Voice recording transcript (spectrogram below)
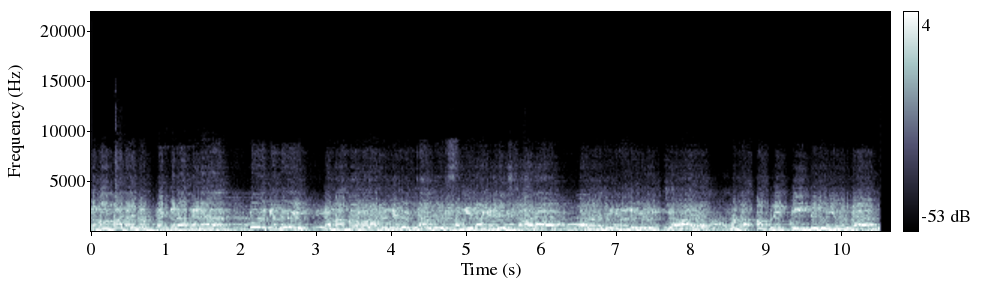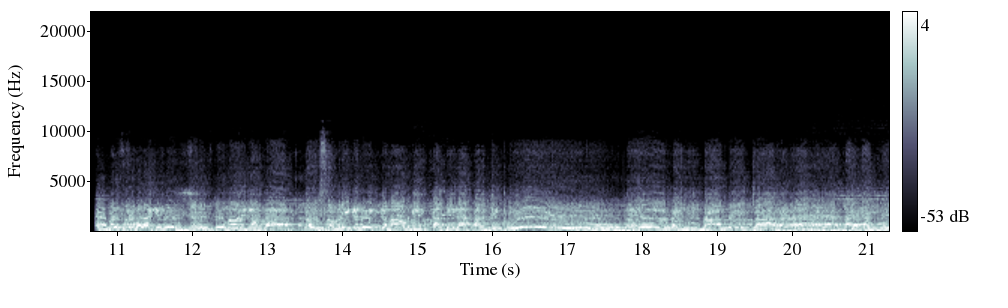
ਕਮਾਮਾ ਵਾਲੇ ਨੂੰ ਡੱਕਣਾ ਪੈਣਾ। ਇਹ ਕਹਿੰਦੇ, ਕਮਾਮਾ ਵਾਲਾ ਵੀ ਕਹਿੰਦੇ ਚੱਲਦੇ ਸਮੇਂ ਦਾ ਕਹਿੰਦੇ ਸਟਾਰ ਆ ਪਰ ਨਾਲ ਦੇਖਾਂਗੇ ਜਿਹੜੀ ਚਾਰ ਮੁੰਡਾ ਆਪਣੇ ਟੀਮ ਦੇ ਲਈ ਜੋੜਦਾ। ਅੰਮ੍ਰਿਤਸਰ ਵਾਲਾ ਕਹਿੰਦੇ, ਲਲਿਤ ਦੇ ਮਾਣ ਕਰਦਾ। ਤਾਂ ਸਾਹਮਣੇ ਕਹਿੰਦੇ, ਕਮਾਮ ਦੀ ਧਰਤੀ ਦਾ ਪਰ ਦੇਖੋ। ਉਹ ਪਹਿਲੀ ਬਾਲ ਤੇ ਚਾਰ ਹੈ ਪਰ ਇੱਥੇ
